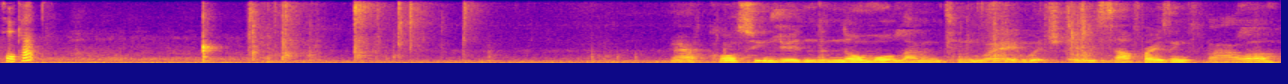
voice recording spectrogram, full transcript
Two cups. Now, of course, you can do it in the normal Lamington way, which is self-raising flour.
